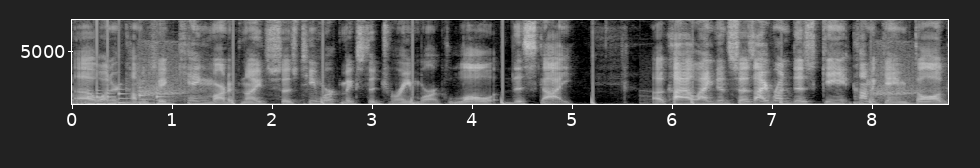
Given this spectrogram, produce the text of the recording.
Uh, Wondering Comicsgate King Marduk Knight says, teamwork makes the dream work. Lol, this guy. Uh, Kyle Langdon says, "I run this game, comic game, dog.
